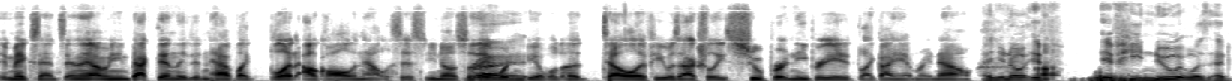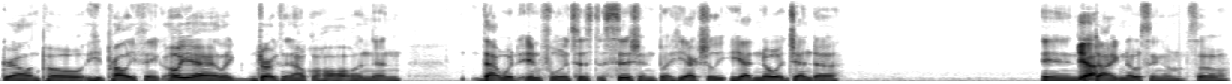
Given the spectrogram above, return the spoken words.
It makes sense. And then, I mean, back then they didn't have like blood alcohol analysis, you know, so they wouldn't be able to tell if he was actually super inebriated like I am right now. And you know, if Uh, if he knew it was Edgar Allan Poe, he'd probably think, "Oh yeah, like drugs and alcohol," and then that would influence his decision. But he actually he had no agenda in Yeah. diagnosing them. So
